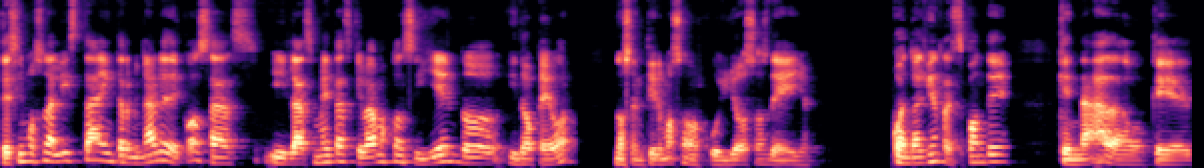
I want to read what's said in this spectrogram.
decimos una lista interminable de cosas y las metas que vamos consiguiendo y lo peor, nos sentimos orgullosos de ello. Cuando alguien responde que nada o que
